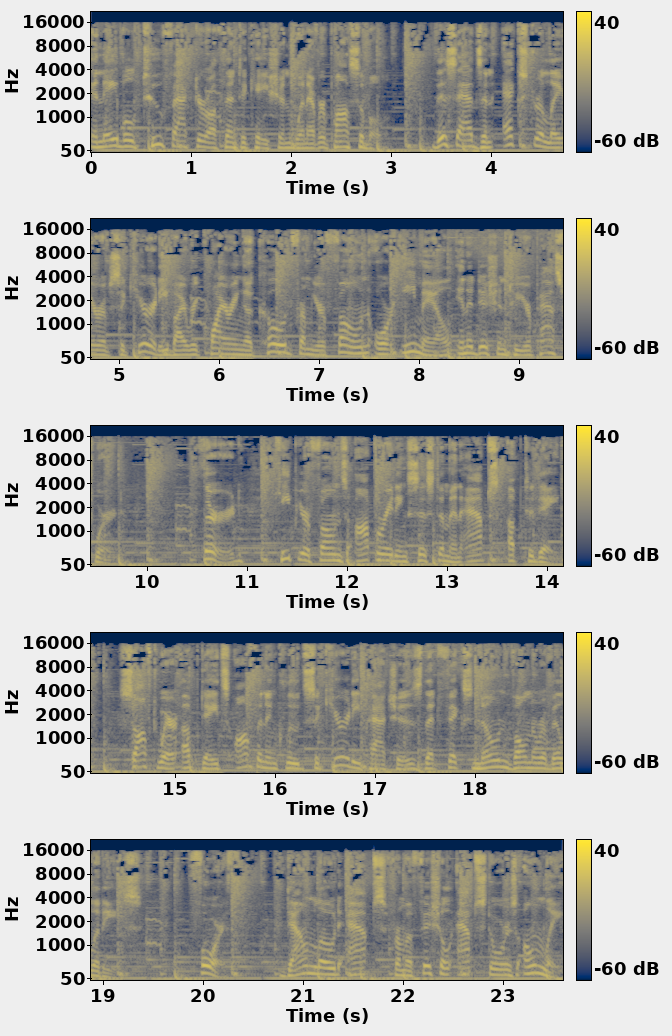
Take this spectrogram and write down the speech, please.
enable two-factor authentication whenever possible. This adds an extra layer of security by requiring a code from your phone or email in addition to your password. Third, keep your phone's operating system and apps up to date. Software updates often include security patches that fix known vulnerabilities. Fourth, download apps from official app stores only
